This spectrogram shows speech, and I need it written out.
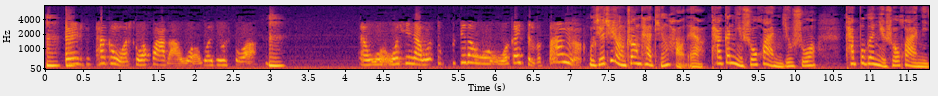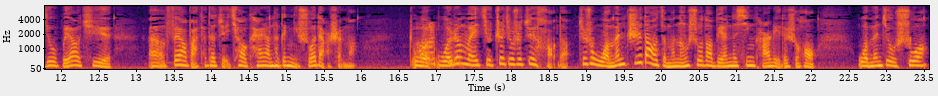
嗯。但是他跟我说话吧，我我就说。嗯。呃，我我现在我都不知道我我该怎么办了？我觉得这种状态挺好的呀。他跟你说话你就说，他不跟你说话你就不要去。呃，非要把他的嘴撬开，让他跟你说点什么？我我认为就这就是最好的，就是我们知道怎么能说到别人的心坎里的时候，我们就说。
